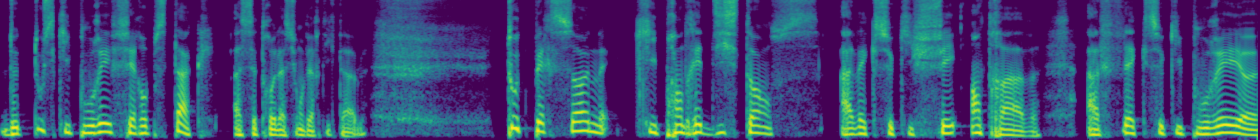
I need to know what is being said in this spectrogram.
de tout ce qui pourrait faire obstacle à cette relation verticale, toute personne qui prendrait distance avec ce qui fait entrave, avec ce qui pourrait euh,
